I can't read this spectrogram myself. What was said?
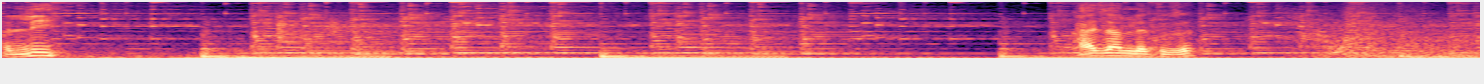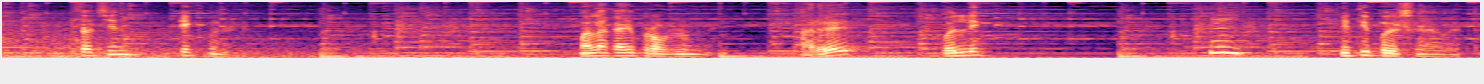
हल्ली काय चाललंय तुझं सचिन एक मिनिट. मला काही प्रॉब्लेम नाही. अरे? वल्ली किती पैसे हवेत?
